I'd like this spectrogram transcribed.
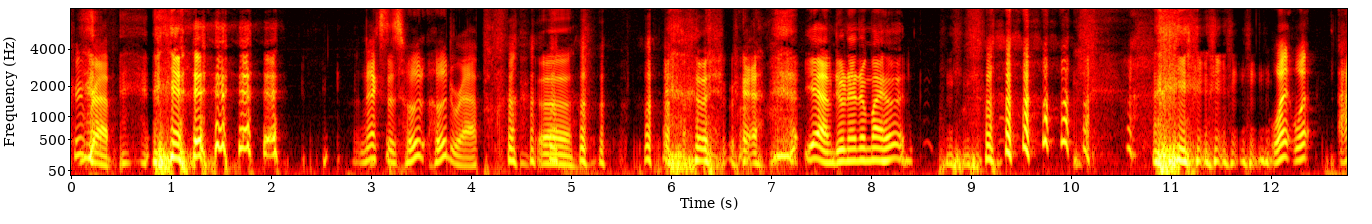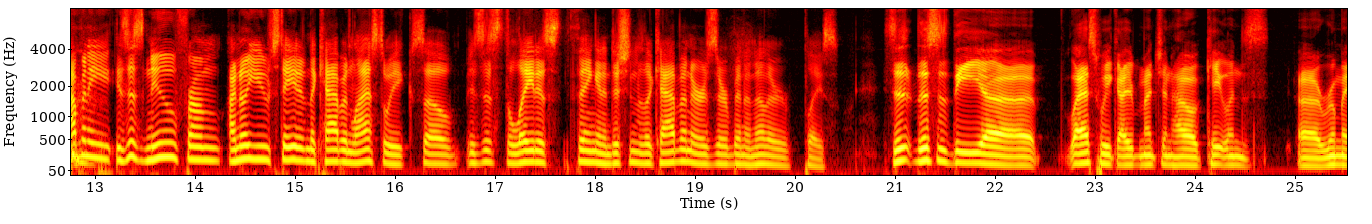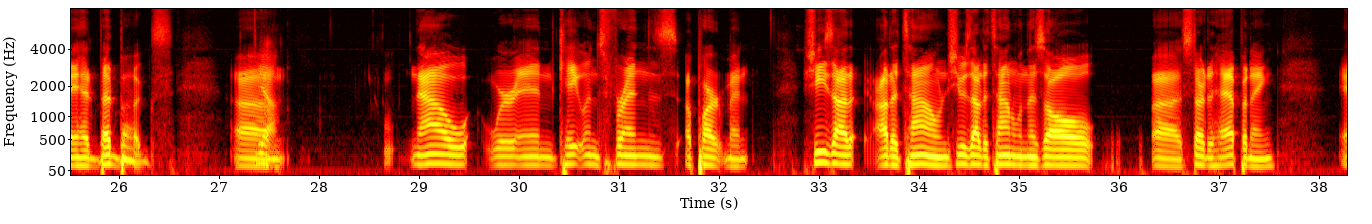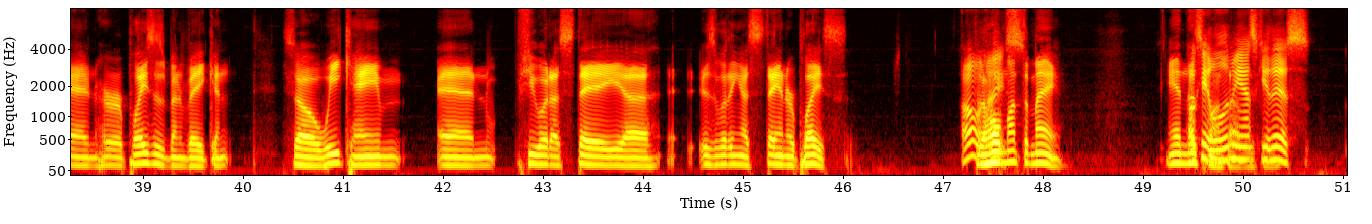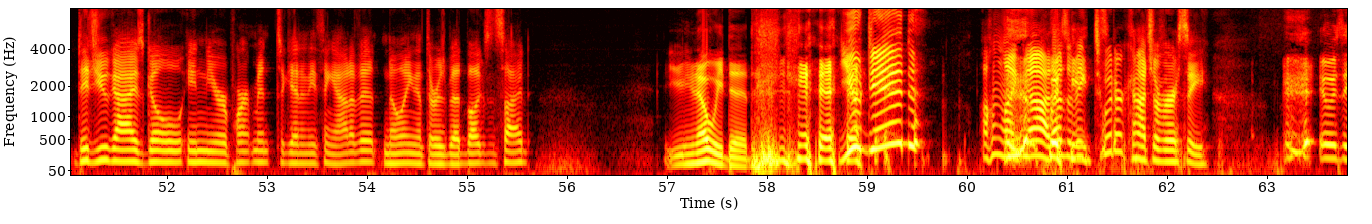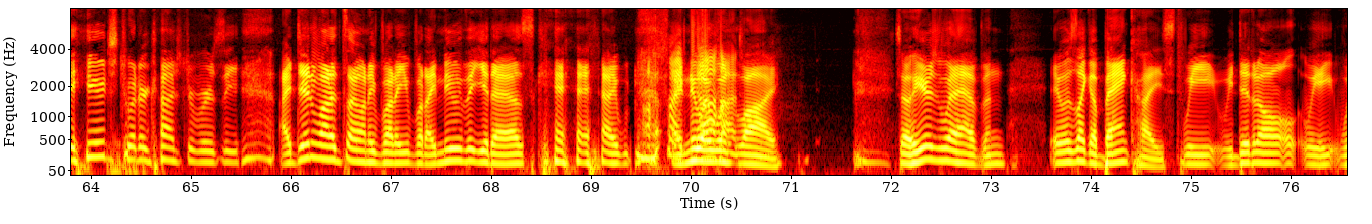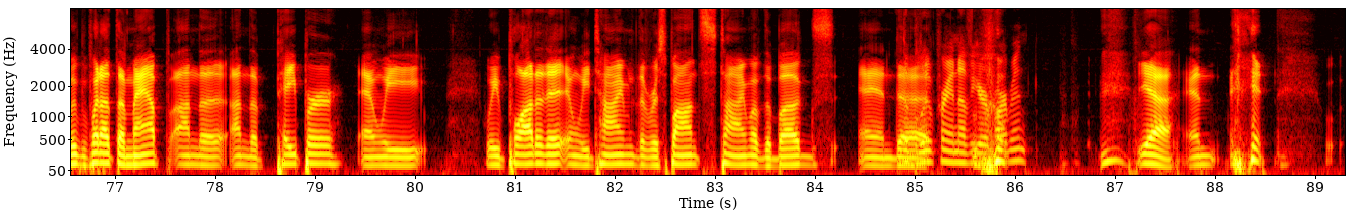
Crib rap. Next is hood hood rap. Uh, yeah, I'm doing it in my hood. what what? How many is this new from? I know you stayed in the cabin last week, so is this the latest thing in addition to the cabin, or has there been another place? So this is the uh, last week I mentioned how Caitlin's uh, roommate had bed bugs. Um, Yeah. Now we're in Caitlin's friend's apartment. She's out out of town. She was out of town when this all uh, started happening, and her place has been vacant. So we came, and she let us stay. Uh, is letting us stay in her place Oh, for the whole month of May. And this okay, well, let me ask you this: Did you guys go in your apartment to get anything out of it, knowing that there was bed bugs inside? You know we did. You did? Oh my god, that was a big Twitter controversy. it was a huge Twitter controversy. I didn't want to tell anybody, but I knew that you'd ask, and I Oh I knew I wouldn't lie. So here's what happened. It was like a bank heist. We we did it all. We we put out the map on the on the paper, and we we plotted it, and we timed the response time of the bugs, and The uh, blueprint of your apartment. yeah, and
